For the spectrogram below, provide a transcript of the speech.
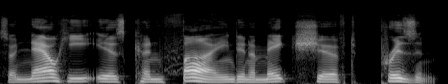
So now he is confined in a makeshift prison.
